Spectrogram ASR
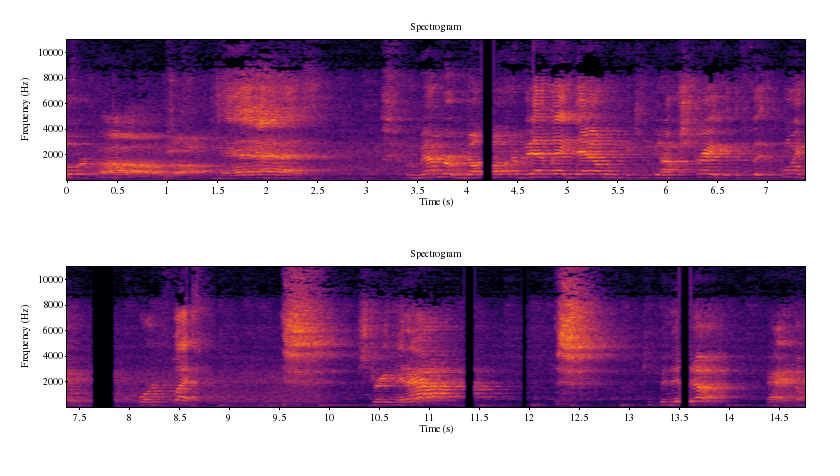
Over. Oh. Yes. Remember, we don't want to bend leg down. We need to keep it up straight with the foot pointed or flex. Straighten it out. Keeping it up. Okay?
